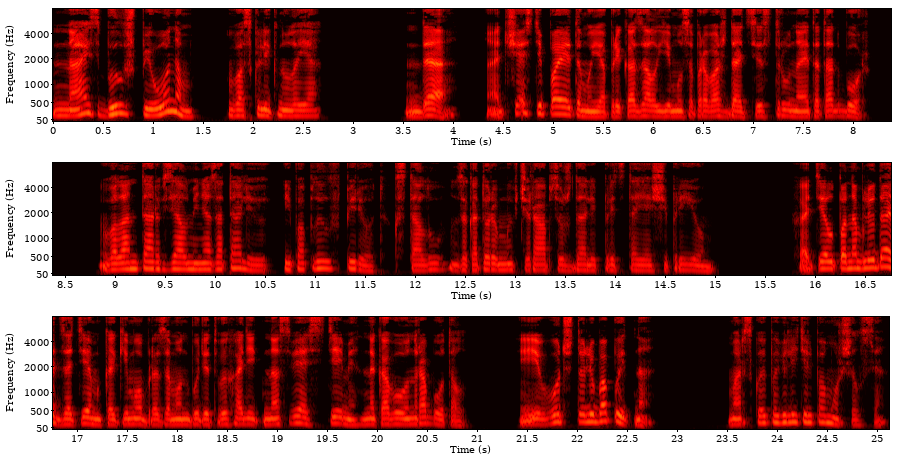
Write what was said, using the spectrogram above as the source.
«Найс был шпионом?» — воскликнула я. «Да, отчасти поэтому я приказал ему сопровождать сестру на этот отбор». Волонтар взял меня за талию и поплыл вперед, к столу, за которым мы вчера обсуждали предстоящий прием. Хотел понаблюдать за тем, каким образом он будет выходить на связь с теми, на кого он работал. И вот что любопытно. Морской повелитель поморщился.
